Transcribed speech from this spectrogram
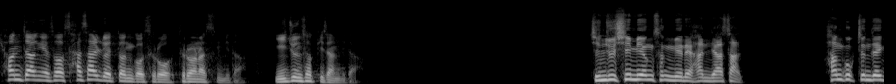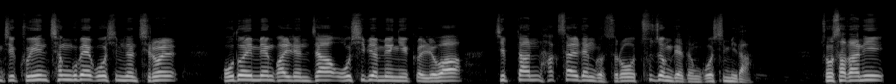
현장에서 사살됐던 것으로 드러났습니다. 이준석 기자입니다. 진주시 명성면의 한 야산. 한국전쟁 직후인 1950년 7월 보도인명 관련자 50여 명이 끌려와 집단 학살된 것으로 추정되던 곳입니다. 조사단이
